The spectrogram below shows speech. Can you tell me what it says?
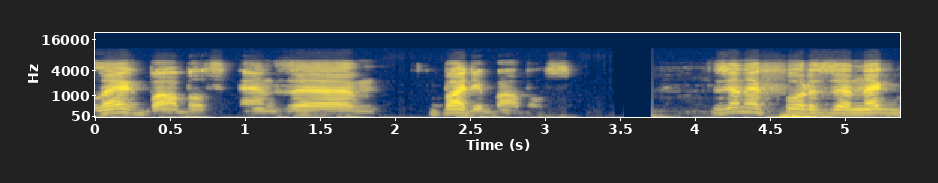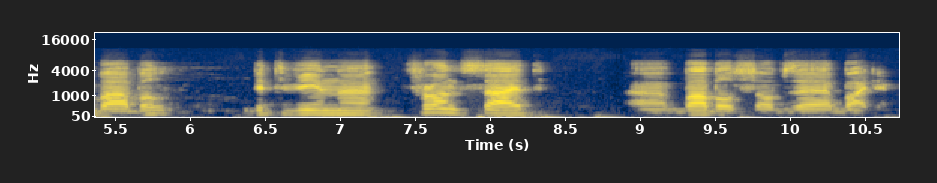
leg bubbles and the body bubbles. Then I force the neck bubble between uh, front side uh, bubbles of the body.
